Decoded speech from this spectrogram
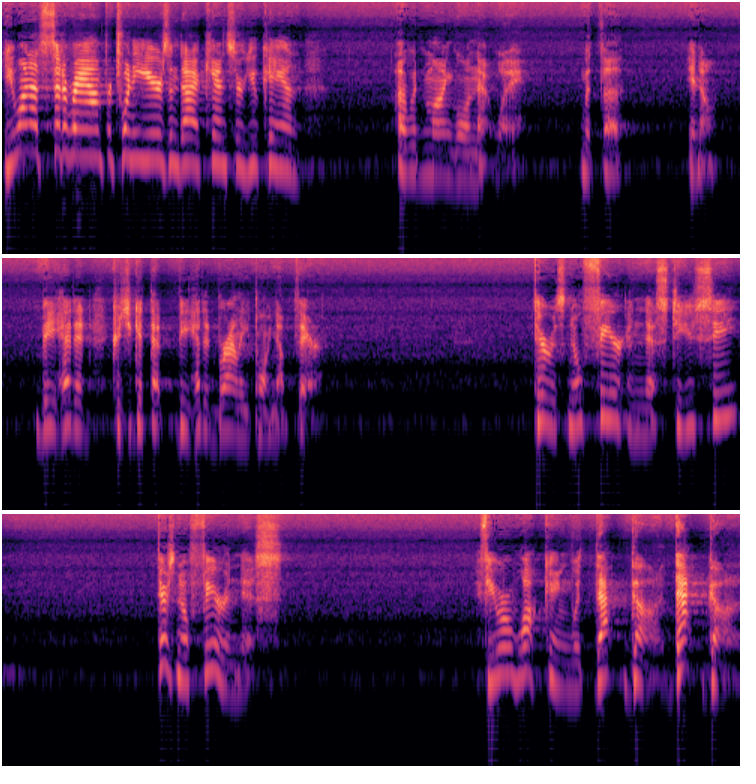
You want to sit around for 20 years and die of cancer? You can. I wouldn't mind going that way with the, you know, beheaded, because you get that beheaded brownie point up there. There is no fear in this. Do you see? There's no fear in this. If you are walking with that God, that God,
